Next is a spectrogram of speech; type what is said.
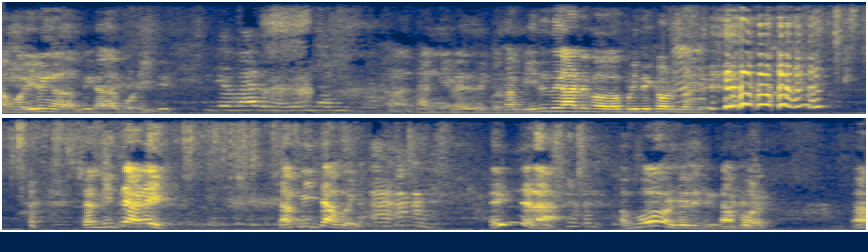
அப்போ இருங்க தம்பி கதை போட்டிட்டு தண்ணி வருது. இப்ப தம்பி இது காட்டுக்கோ அப்படி இது கவர்மெண்ட் தம்பி இத்தா டேய். தம்பி இத்தா போய். என்னடா அப்போ டொயலெட்டுக்கு நான் போறேன். ஆ?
